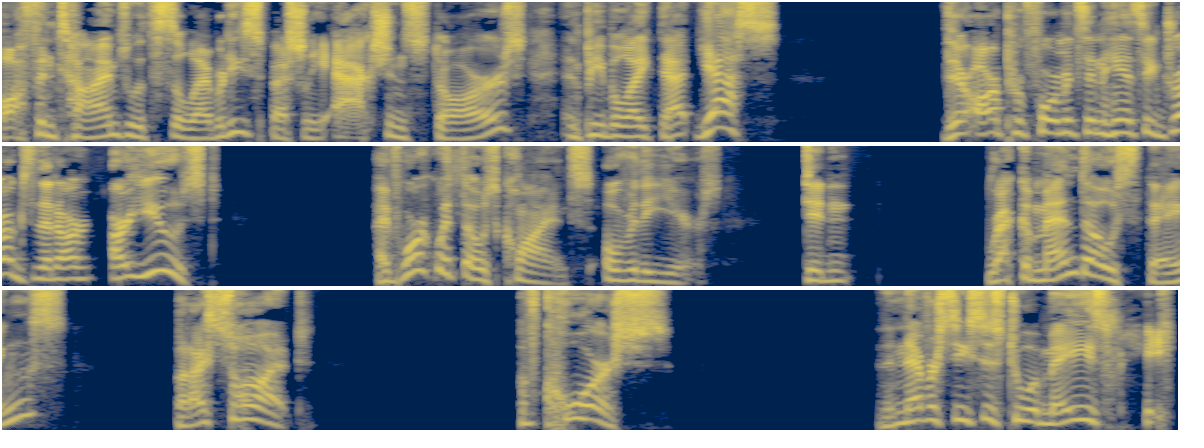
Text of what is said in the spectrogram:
oftentimes with celebrities, especially action stars and people like that, yes, there are performance enhancing drugs that are, are used. I've worked with those clients over the years. Didn't recommend those things, but I saw it. Of course. And it never ceases to amaze me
